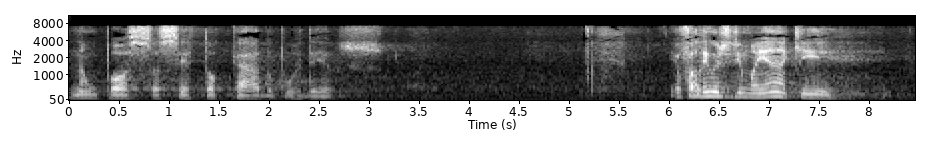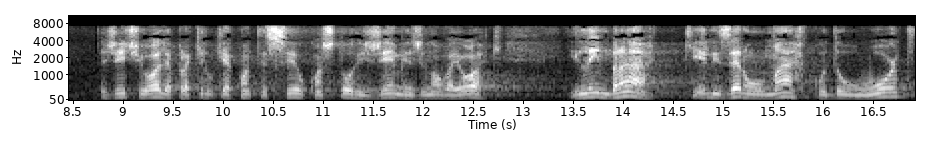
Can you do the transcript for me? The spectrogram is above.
não possa ser tocado por Deus. Eu falei hoje de manhã que a gente olha para aquilo que aconteceu com as Torres Gêmeas de Nova York e lembrar que eles eram o marco do World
